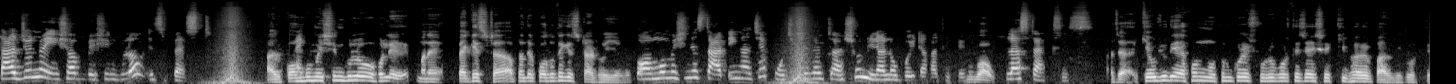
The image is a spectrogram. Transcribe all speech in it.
তার জন্য এইসব মেশিনগুলো ইজ বেস্ট আর কম্বো মেশিনগুলো হলে মানে প্যাকেজটা আপনাদের কত থেকে স্টার্ট হয়ে যাবে? কর্ম মেশিনের স্টার্টিং আছে পঁচিশ হাজার চারশো নিরানব্বই টাকা থেকে ওয়াও প্লাস ট্যাক্সেস আচ্ছা কেউ যদি এখন নতুন করে শুরু করতে চায় সে কীভাবে পারবে করতে?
